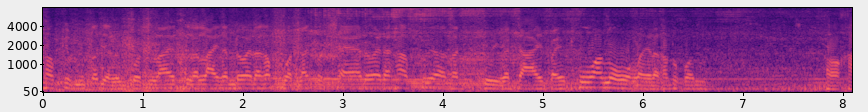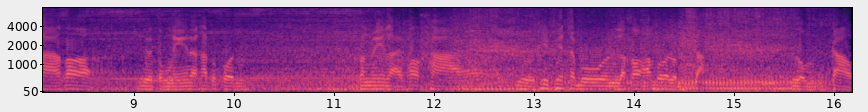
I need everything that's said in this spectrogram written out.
ชอบคลิปนี้ก็อย่าลืมกดไลค์คนละไลค์กันด้วยนะครับกดไลค์กดแชร์ด้วยนะครับ เพื่อกระจุยกระจายไปทั่วโลกเลยนะครับ ทุกคนพ่อค้าก็อยู่ตรงนี้นะครับ ทุกคนมันมีหลายพ่อค้าอยู่ที่เพชรบูรณ์แล้วก็อำเภอหลมสักหลมเก่า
